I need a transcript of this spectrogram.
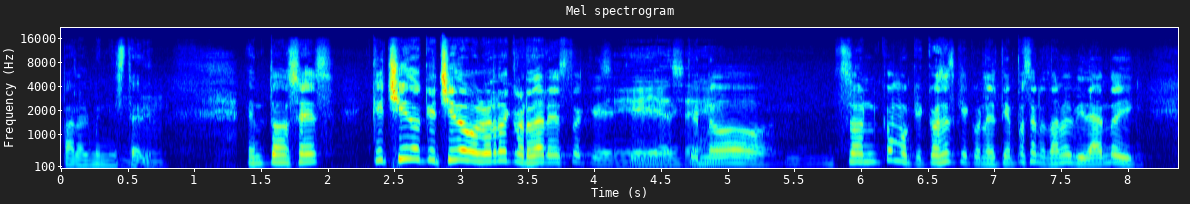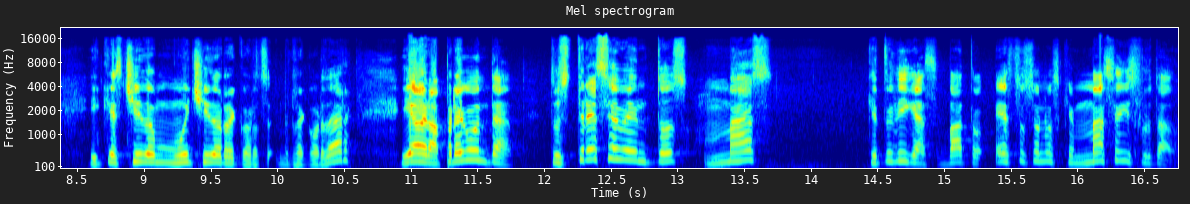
para el ministerio. Entonces, qué chido, qué chido volver a recordar esto que, Sí, que- que no... Son como que cosas que con el tiempo se nos van olvidando y, y que es chido, muy chido recor- recordar. Y ahora, pregunta, tus tres eventos más que tú digas, vato, estos son los que más he disfrutado.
